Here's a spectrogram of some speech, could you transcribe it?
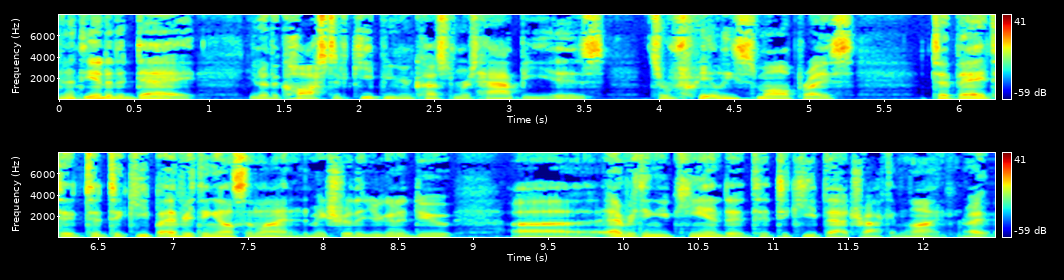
And at the end of the day, you know, the cost of keeping your customers happy is it's a really small price to pay to, to, to keep everything else in line and to make sure that you're going to do uh, everything you can to, to, to keep that track in line, right?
